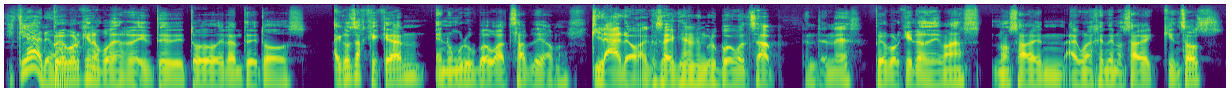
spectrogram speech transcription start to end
Y claro. Pero ¿por qué no puedes reírte de todo delante de todos? Hay cosas que quedan en un grupo de WhatsApp, digamos. Claro, hay cosas que quedan en un grupo de WhatsApp, ¿entendés? Pero porque los demás no saben, alguna gente no sabe quién sos.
